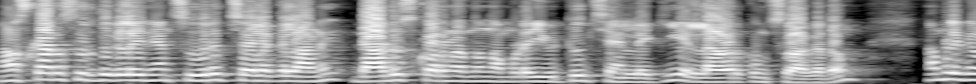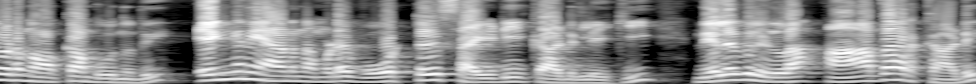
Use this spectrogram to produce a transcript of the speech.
നമസ്കാരം സുഹൃത്തുക്കളെ ഞാൻ സൂരജ് ചോലക്കലാണ്. ഡാഡൂസ് കോർണർ എന്ന നമ്മുടെ യൂട്യൂബ് ചാനലിലേക്ക് എല്ലാവർക്കും സ്വാഗതം. നമ്മൾ ഇന്നിവിടെ നോക്കാൻ പോകുന്നത് എങ്ങനെയാണ് നമ്മുടെ വോട്ടേഴ്സ് ഐ ഡി കാർഡിലേക്ക് നിലവിലുള്ള ആധാർ കാർഡ്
